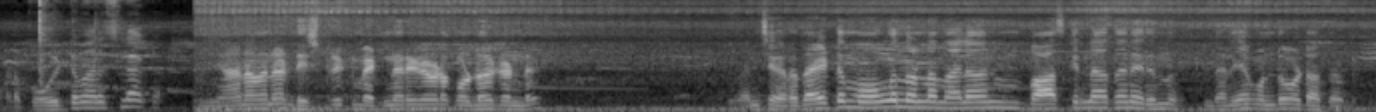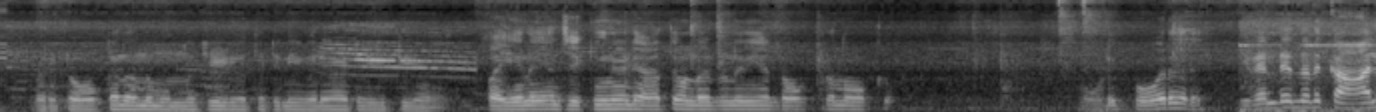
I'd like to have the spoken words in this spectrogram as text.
അവിടെ പോയിട്ട് മനസ്സിലാക്കാം. ഞാൻ അവനെ ഡിസ്ട്രിക്ട് വെറ്റിനറിയിലൂടെ കൊണ്ടുപോയിട്ടുണ്ട്. ഇവൻ ചെറുതായിട്ട് മോങ്ങുന്നുണ്ട് എന്നാലും അവൻ ബാസ്ക്കറ്റിനകത്ത് തന്നെ ഇരുന്നു. എന്തായാലും ഞാൻ കൊണ്ടുപോട്ടാത്തോട്ട് ഒരു ടോക്കൺ ഒന്ന് മുന്നൂറ്റി എഴുപത്തെട്ടിന് ഇവനുമായിട്ട് വെയിറ്റ് ചെയ്യണം പയ്യനെ ഞാൻ ചെക്കിങ്ങിന് വേണ്ടി അകത്ത് കൊണ്ടുപോയിട്ടുണ്ടെങ്കിൽ ഞാൻ ഡോക്ടറെ നോക്കും. ഓടി പോരുതേ ഇവന്റെ എന്നിട്ട് കാൽ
